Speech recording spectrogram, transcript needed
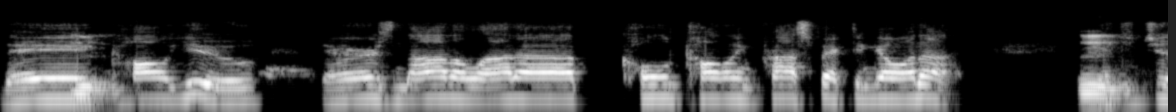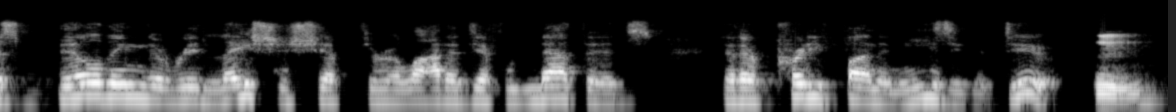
they mm. call you there's not a lot of cold calling prospecting going on. Mm-hmm. It's just building the relationship through a lot of different methods that are pretty fun and easy to do. Mm-hmm.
